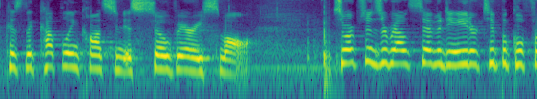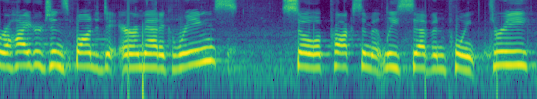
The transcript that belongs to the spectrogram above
because the coupling constant is so very small. Absorptions around 78 are typical for hydrogens bonded to aromatic rings, so approximately 7.3.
